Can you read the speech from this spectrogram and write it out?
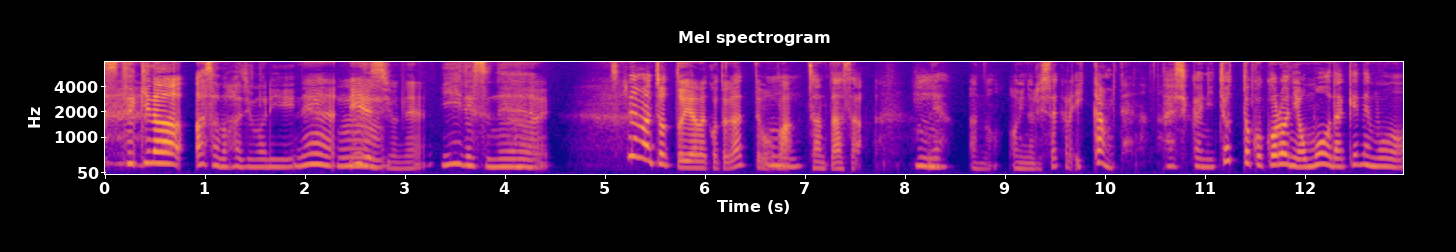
素敵な朝の始まり、ね、うん。いいですよね。いいですね、はい。それでまあちょっと嫌なことがあっても、うん。まあちゃんと朝うん。ね、あのお祈りしたからいっかみたい確かにちょっと心に思うだけでも。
